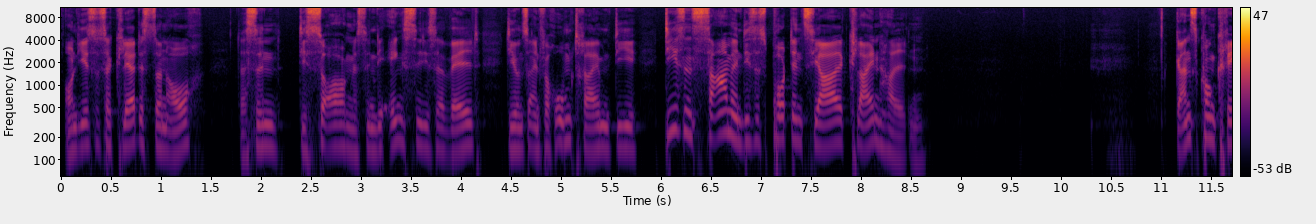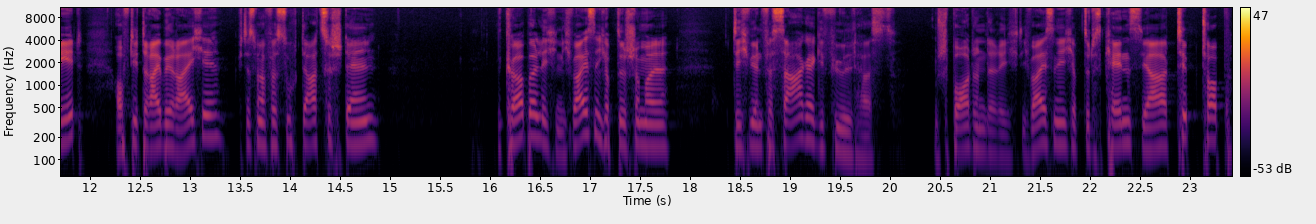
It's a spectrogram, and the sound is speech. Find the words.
Und Jesus erklärt es dann auch, das sind die Sorgen, das sind die Ängste dieser Welt, die uns einfach umtreiben, die diesen Samen, dieses Potenzial klein halten. Ganz konkret auf die drei Bereiche, ich das mal versucht darzustellen. Im körperlichen, ich weiß nicht, ob du schon mal dich wie ein Versager gefühlt hast im Sportunterricht. Ich weiß nicht, ob du das kennst, ja, tipptopp.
